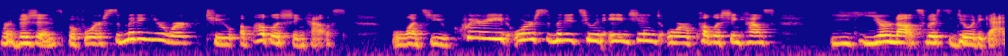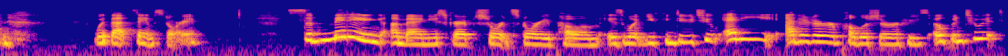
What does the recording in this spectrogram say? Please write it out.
revisions before submitting your work to a publishing house. Once you've queried or submitted to an agent or publishing house, you're not supposed to do it again with that same story. Submitting a manuscript short story poem is what you can do to any editor or publisher who's open to it.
